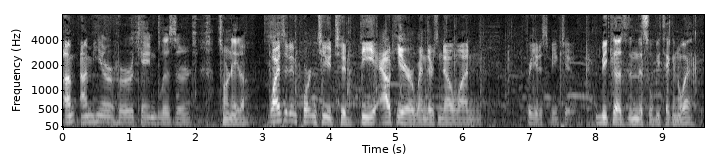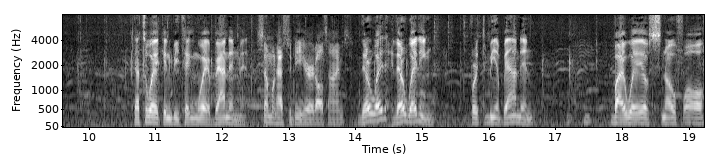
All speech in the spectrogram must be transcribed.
I'm I'm here. Hurricane, blizzard, tornado. Why is it important to you to be out here when there's no one for you to speak to? Because then this will be taken away. That's the way it can be taken away. Abandonment. Someone has to be here at all times. They're waiting. They're waiting for it to be abandoned by way of snowfall,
